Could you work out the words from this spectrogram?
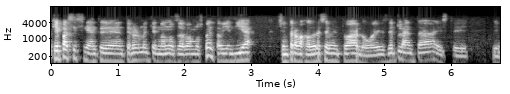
Que pasa es que anteriormente no nos dábamos cuenta. Hoy en día, si un trabajador es eventual o es de planta, este, eh,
